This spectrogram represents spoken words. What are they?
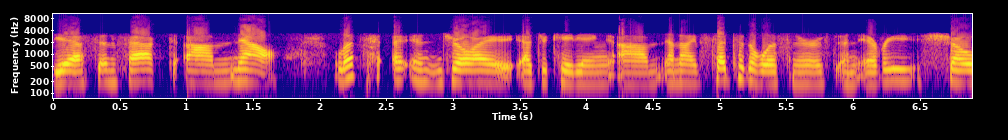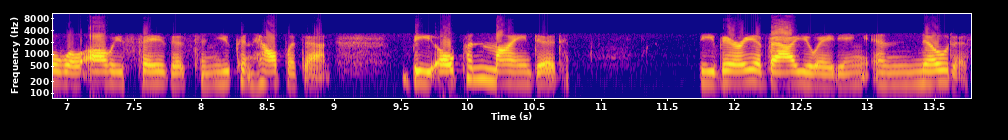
Yes, in fact, um, now let's enjoy educating. Um, and I've said to the listeners, and every show will always say this, and you can help with that. Be open-minded. Be very evaluating, and notice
